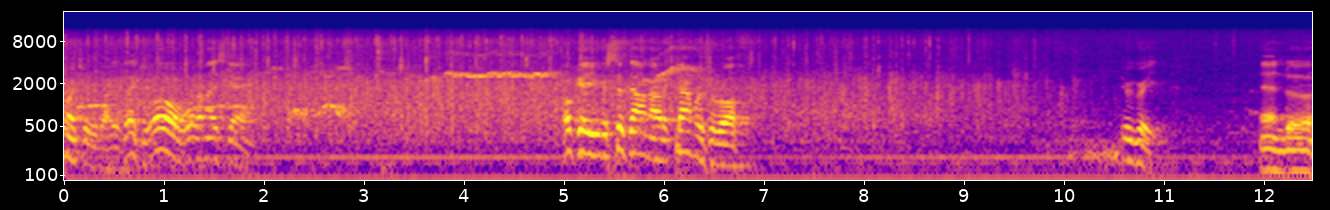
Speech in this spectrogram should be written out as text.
much, everybody. Thank you. Oh, what a nice game. Okay, you can sit down now. The cameras are off. You're great. And uh,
